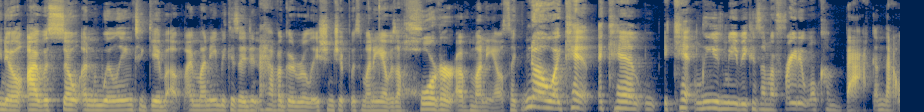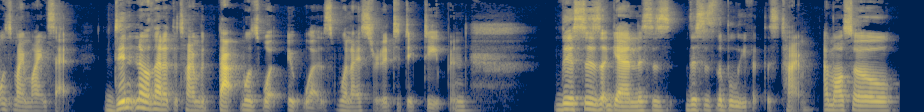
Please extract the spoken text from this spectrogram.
you know, I was so unwilling to give up my money because I didn't have a good relationship with money. I was a hoarder of money. I was like, no, I can't, I can't, it can't leave me because I'm afraid it won't come back. And that was my mindset. Didn't know that at the time, but that was what it was when I started to dig deep. And this is again, this is this is the belief at this time. I'm also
